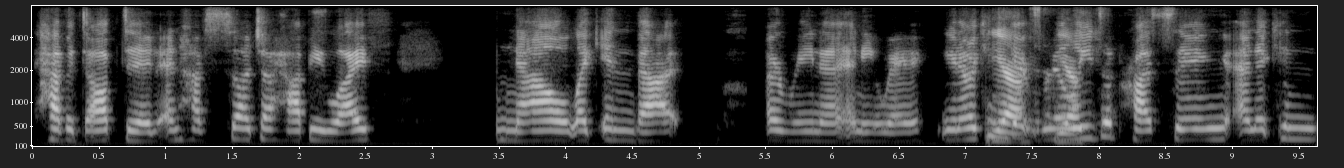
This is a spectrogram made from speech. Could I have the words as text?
have adopted and have such a happy life now like in that arena anyway you know it can yeah, get really yeah. depressing and it can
